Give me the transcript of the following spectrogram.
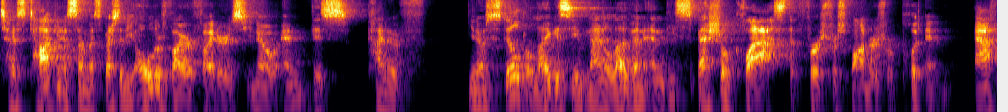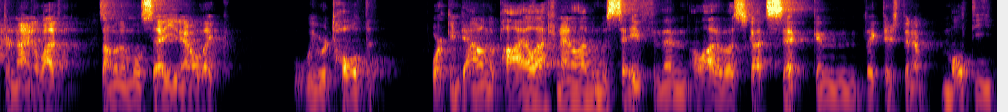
just talking to some, especially the older firefighters, you know, and this kind of, you know, still the legacy of 9-11 and the special class that first responders were put in after 9-11. Some of them will say, you know, like we were told that working down on the pile after 9-11 was safe. And then a lot of us got sick and like there's been a multi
